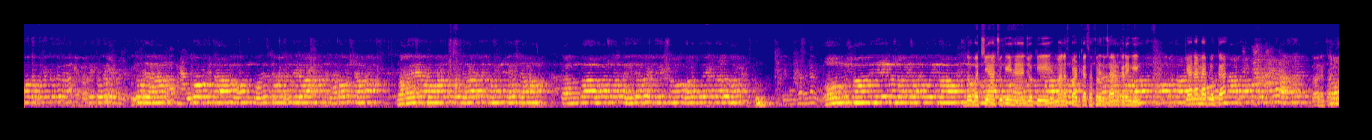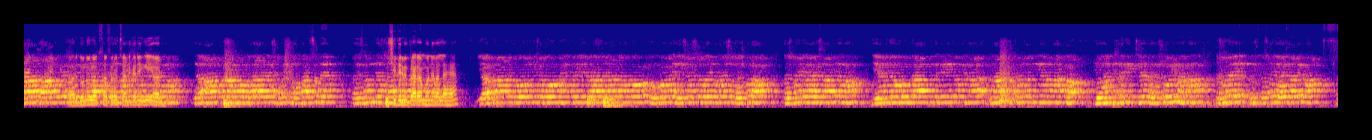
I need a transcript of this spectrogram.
भगवेश्यामः तं त्वा भगसर्वैजो वैदेशमो भगपुरे तरुः ॐ विष्णो दो बच्ची आ चुकी हैं जो कि मानस पाठ का सस्वर उच्चारण करेंगी। क्या नाम है आप लोग का? और दोनों लोग सस्वर उच्चारण करेंगी और कुछ ही देर में प्रारंभ होने वाला है।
